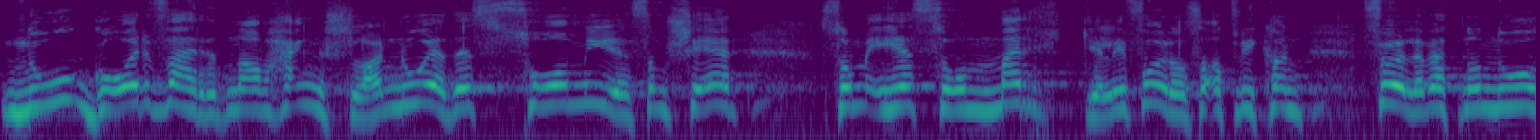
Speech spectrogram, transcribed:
nå går verden av hengslene. Nå er det så mye som skjer som er så merkelig for oss at vi kan føle vet du, nå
